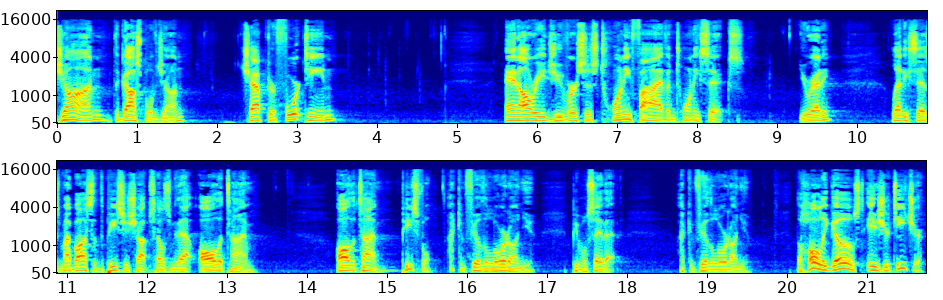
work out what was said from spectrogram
John, the Gospel of John, chapter 14, and I'll read you verses 25 and 26. You ready? Letty says, My boss at the pizza shop tells me that all the time. All the time. Peaceful. I can feel the Lord on you. People say that. I can feel the Lord on you. The Holy Ghost is your teacher.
